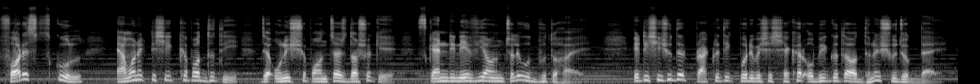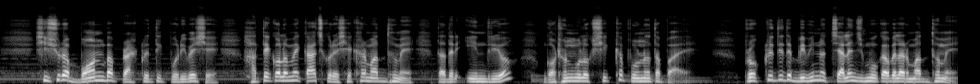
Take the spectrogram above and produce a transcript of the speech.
ফরেস্ট স্কুল এমন একটি শিক্ষা পদ্ধতি যা উনিশশো পঞ্চাশ দশকে স্ক্যান্ডিনেভিয়া অঞ্চলে উদ্ভূত হয়। এটি শিশুদের প্রাকৃতিক পরিবেশে শেখার অভিজ্ঞতা অধ্যয়নের সুযোগ দেয়। শিশুরা বন বা প্রাকৃতিক পরিবেশে হাতে কলমে কাজ করে শেখার মাধ্যমে তাদের ইন্দ্রিয় গঠনমূলক শিক্ষা পূর্ণতা পায়। প্রকৃতিতে বিভিন্ন চ্যালেঞ্জ মোকাবেলার মাধ্যমে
